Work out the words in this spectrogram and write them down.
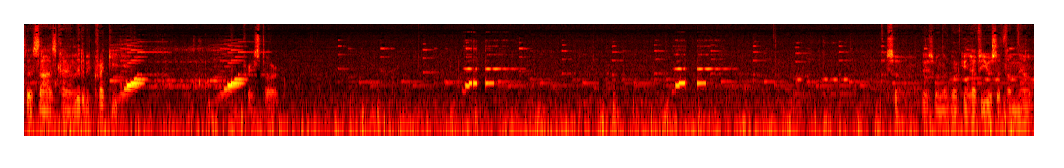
So it sounds kind of a little bit cracky. Press start. So this one not working. Have to use the thumbnail.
